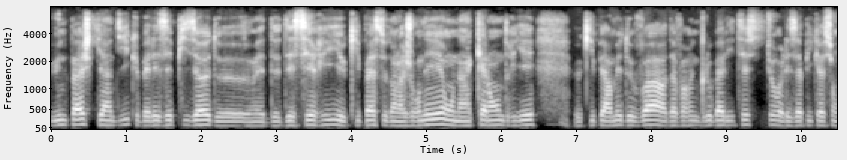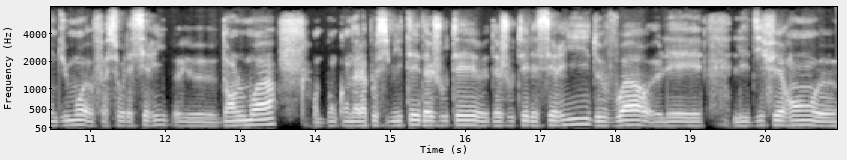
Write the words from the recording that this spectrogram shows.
une page qui indique bah, les épisodes des séries qui passent dans la journée. On a un calendrier qui permet de voir, d'avoir une globalité sur les applications du mois, enfin sur les séries dans le mois. Donc on a la possibilité d'ajouter euh, d'ajouter les séries, de voir euh, les différents euh,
